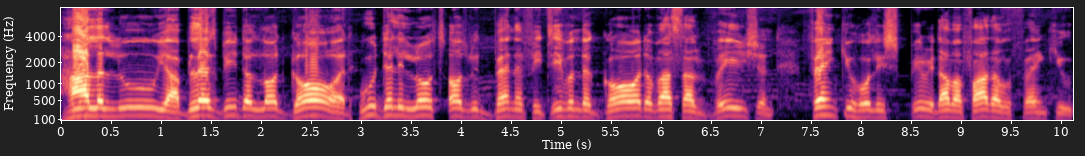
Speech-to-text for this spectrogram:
Hallelujah. Blessed be the Lord God who daily loads us with benefits, even the God of our salvation. Thank you, Holy Spirit. Our Father, we thank you.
